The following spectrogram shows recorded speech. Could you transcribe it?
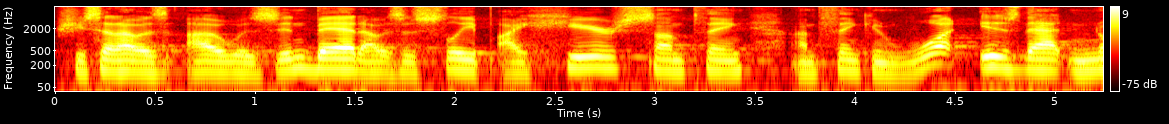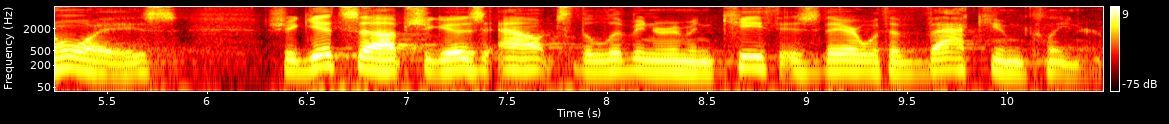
She said, I was, I was in bed, I was asleep, I hear something. I'm thinking, what is that noise? She gets up, she goes out to the living room, and Keith is there with a vacuum cleaner.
